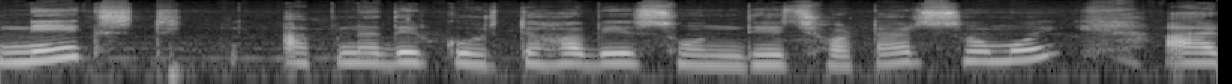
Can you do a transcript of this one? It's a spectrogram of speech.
নেক্সট আপনাদের করতে হবে সন্ধে ছটার সময় আর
